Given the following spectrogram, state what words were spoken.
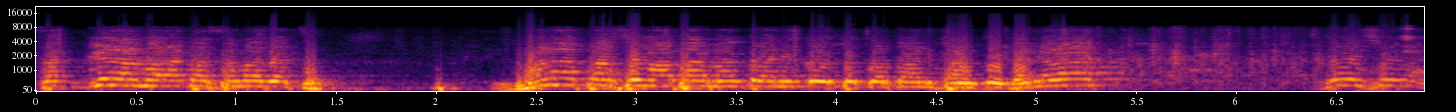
सगळ्या मराठा समाजाचं मनापासून आभार मानतो आणि कौतुक करतो आणि थांबतो धन्यवाद. जय शिवराय.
